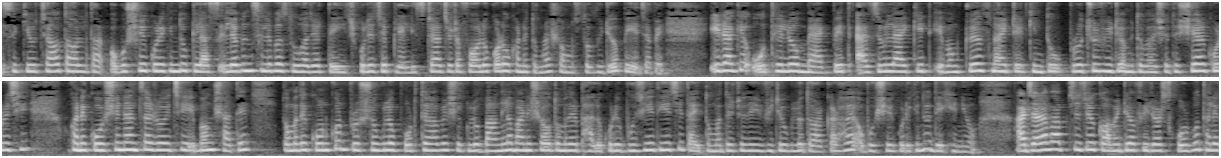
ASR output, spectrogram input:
এসিকিউ চাও, তাহলে তার অবশ্যই করে কিন্তু ক্লাস ইলেভেন সিলেবাস দু হাজার তেইশ বলে যে প্লেলিস্টটা আছে ওটা ফলো করো, ওখানে তোমরা সমস্ত ভিডিও পেয়ে যাবে। এর আগে Othello Macbeth as you like it এবং টুয়েলভ নাইটের কিন্তু প্রচুর ভিডিও আমি তোমাদের সাথে শেয়ার করেছি। ওখানে কোশ্চেন অ্যান্সার রয়েছে এবং সাথে তোমাদের কোন কোন প্রশ্নগুলো পড়তে হবে সেগুলো বাংলা মানে তোমাদের ভালো করে বুঝিয়ে দিয়েছি, তাই তোমাদের যদি এই ভিডিওগুলো দরকার হয় অবশ্যই করে কিন্তু দেখে নিও। আর যারা ভাবছ যে কমেডি অফ ইডার্স করব, তাহলে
